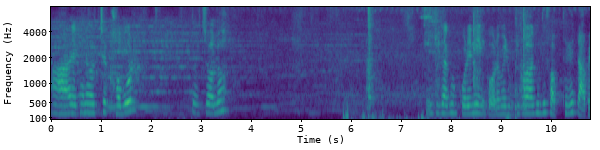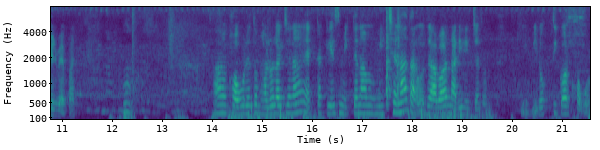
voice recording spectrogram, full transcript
আর এখানে হচ্ছে খবর। তো চলো রুটিটা এখন করে নিই এই গরমে রুটি করা কিন্তু সব থেকে টাপের ব্যাপার। হুম। আর খবরে তো ভালো লাগছে না, একটা কেস মিটতে না, মিটছে না, তার মধ্যে আবার নারী নির্যাতন। কি বিরক্তিকর খবর।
